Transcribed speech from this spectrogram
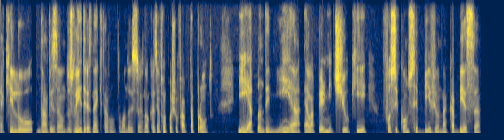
aquilo, na visão dos líderes, né, que estavam tomando decisões na ocasião, falou, poxa, o Fábio está pronto. E a pandemia, ela permitiu que fosse concebível na cabeça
